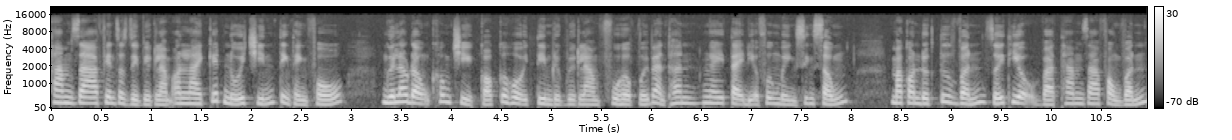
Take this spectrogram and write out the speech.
Tham gia phiên giao dịch việc làm online kết nối 9 tỉnh thành phố, người lao động không chỉ có cơ hội tìm được việc làm phù hợp với bản thân ngay tại địa phương mình sinh sống, mà còn được tư vấn, giới thiệu và tham gia phỏng vấn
